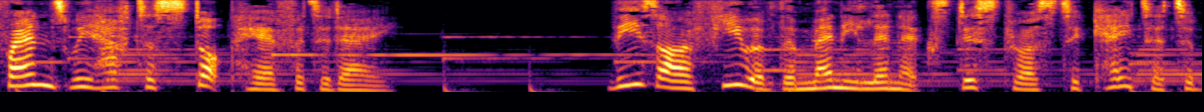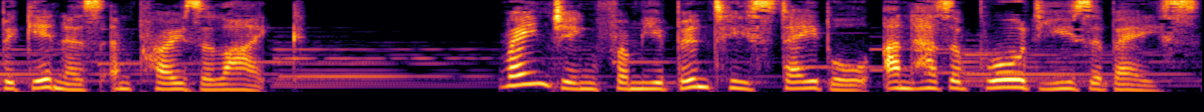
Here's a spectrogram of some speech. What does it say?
friends we have to stop here for today. These are a few of the many Linux distros to cater to beginners and pros alike. Ranging from Ubuntu stable and has a broad user base,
